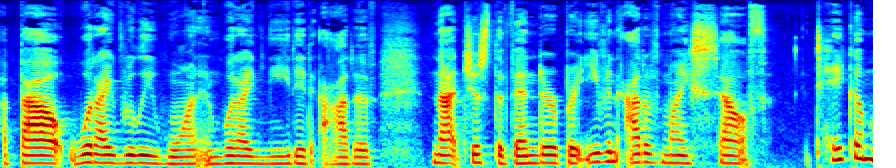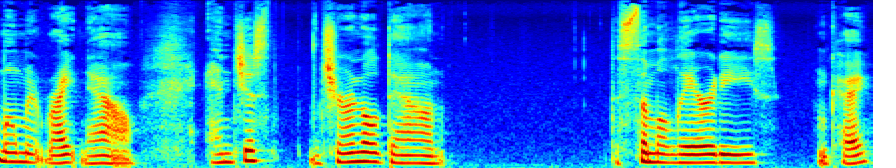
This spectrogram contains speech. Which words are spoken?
about what I really want and what I needed out of not just the vendor, but even out of myself. Take a moment right now and just journal down the similarities, okay?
